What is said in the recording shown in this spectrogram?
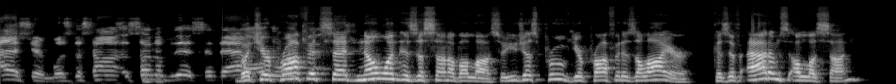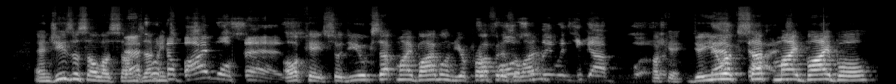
Hashim? Was the son son of this and that? But your prophet said no one is a son of Allah. So you just proved your prophet is a liar. Because if Adam's Allah's son and Jesus Allah's son, That's that what means the Bible says. okay. So do you accept my Bible and your prophet is a liar? When he got Okay. Do you accept my Bible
